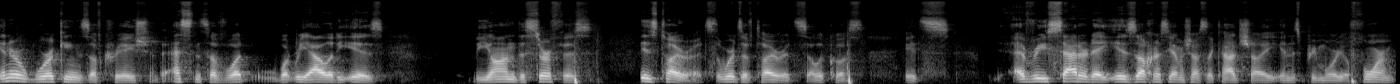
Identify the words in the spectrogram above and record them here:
inner workings of creation, the essence of what, what reality is beyond the surface is Torah. It's the words of Torah, it's Elikos. It's every Saturday is Zachar Yom Shas in its primordial form.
